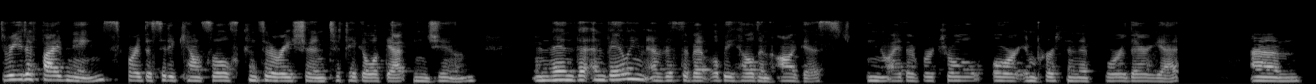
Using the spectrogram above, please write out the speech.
three to five names for the city council's consideration to take a look at in June. And then the unveiling of this event will be held in August, you know, either virtual or in person if we're there yet. Um,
